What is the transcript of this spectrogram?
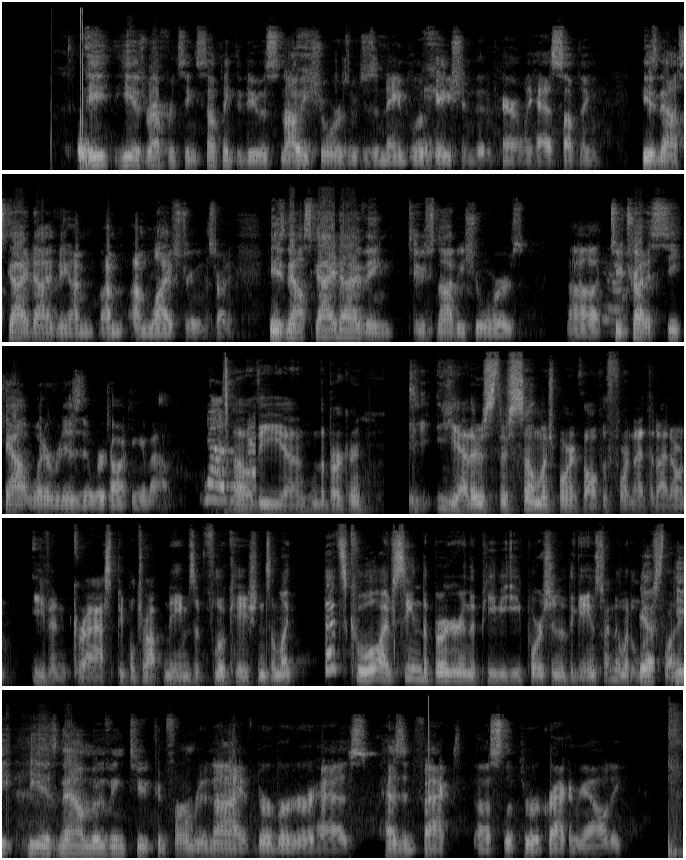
He he is referencing something to do with Snobby Shores, which is a named location that apparently has something. He is now skydiving. I'm I'm I'm live streaming this right now. He's now skydiving to Snobby Shores uh, to try to seek out whatever it is that we're talking about. No, Oh, the uh, the burger. Yeah, there's there's so much more involved with Fortnite that I don't even grasp. People drop names of locations. I'm like, that's cool. I've seen the burger in the PVE portion of the game, so I know what it Yep, looks like. he, he is now moving to confirm or deny if Durr Burger has has in fact uh, slipped through a crack in reality.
